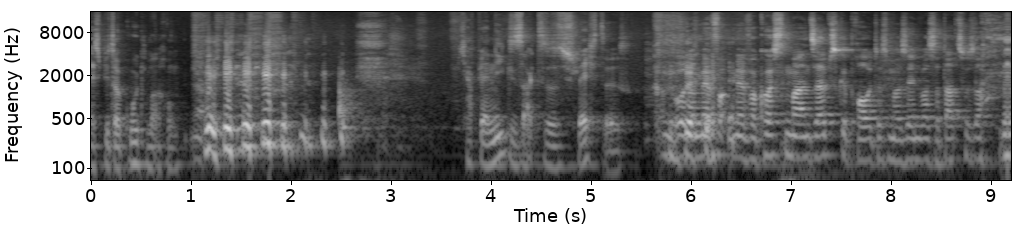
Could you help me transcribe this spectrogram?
Es Wiedergutmachung. Ja. Ich habe ja nie gesagt, dass es schlecht ist. Oder wir, wir verkosten mal ein selbstgebrautes, mal sehen, was er dazu sagt.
